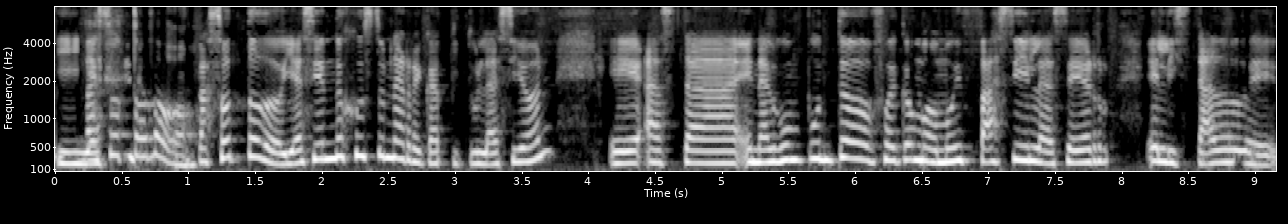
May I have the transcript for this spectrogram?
Y pasó todo. Pasó todo. Y haciendo justo una recapitulación, eh, hasta en algún punto fue como muy fácil hacer el listado de,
